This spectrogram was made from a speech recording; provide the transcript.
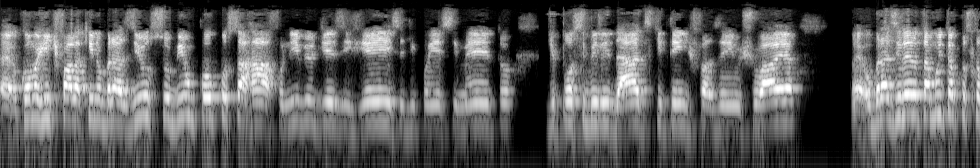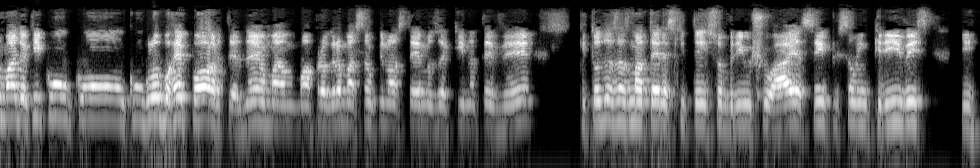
é, como a gente fala aqui no Brasil, subir um pouco o sarrafo, nível de exigência, de conhecimento, de possibilidades que tem de fazer em Ushuaia. É, o brasileiro está muito acostumado aqui com, com, com o Globo Repórter, né? Uma, uma programação que nós temos aqui na TV, que todas as matérias que tem sobre o Ushuaia sempre são incríveis e,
